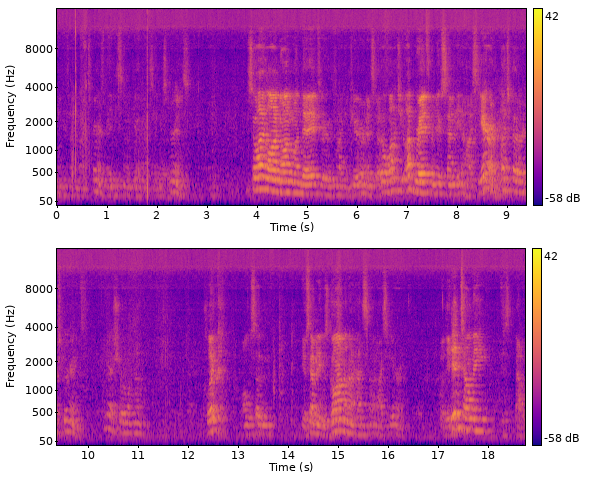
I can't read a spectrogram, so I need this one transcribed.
Me tell you my experience, maybe some of you have the same experience. So I logged on one day to my computer and it said, oh, why don't you upgrade from Yosemite to High Sierra? Much better experience. Yeah, sure, why not? Click, all of a sudden Yosemite was gone and I had some High Sierra. What they didn't tell me about a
